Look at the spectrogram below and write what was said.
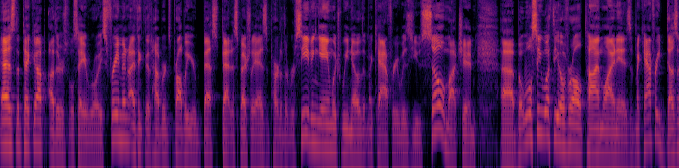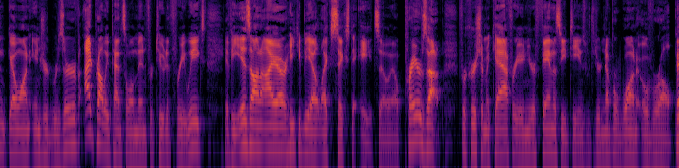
as the pickup. Others will say Royce Freeman. I think that Hubbard's probably your best bet, especially as a part of the receiving game, which we know that McCaffrey was used so much in. Uh, but we'll see what the overall timeline is. If McCaffrey doesn't go on injured reserve, I'd probably pencil him in for two to three weeks. If he is on IR, he could be out like six to eight. So you know, prayers up for Christian McCaffrey and your fantasy teams with your number one overall pick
